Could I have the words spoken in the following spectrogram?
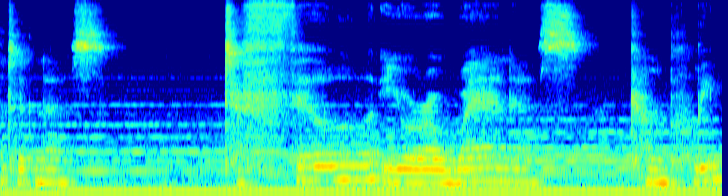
Centeredness to fill your awareness completely.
